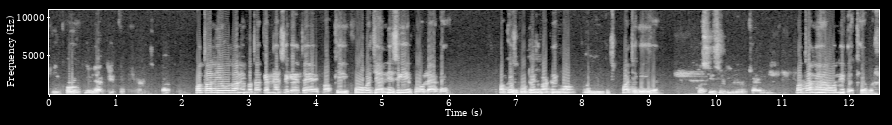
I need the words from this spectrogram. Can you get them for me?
ਕੀ ਖੋ ਕੇ ਲੈ ਕੇ ਕਿੰਨੀ ਵਾਰੀ ਸੀ ਗੱਲ ਹੋਈ? ਪਤਾ ਨਹੀਂ ਉਹਦਾ ਨਹੀਂ ਪਤਾ ਕਿੰਨੇ ਸੀਗੇ ਤੇ ਬਾਕੀ ਖੋਹ ਕੇ ਚੈਨੀ ਸੀਗੀ ਖੋਹ ਲੈ ਕੇ ਬਾਕੀ ਸਕੂਟਰੀ ਸਕਾਟਰੀ ਉਹ ਭੱਜ ਗਈ ਆ ਕੋਈ ਸੀਸੀਟੀਵੀ ਵਿੱਚ ਆਈ? ਪਤਾ ਨਹੀਂ ਉਹ ਨਹੀਂ ਦੇਖਿਆ ਕੁਛ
